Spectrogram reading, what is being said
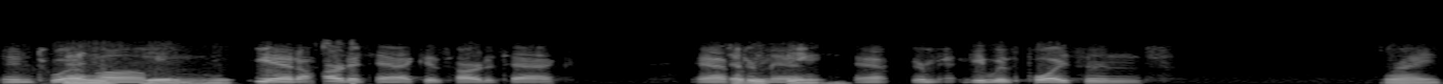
into it. And Um, Jane- he had a heart attack. His heart attack after Everything. Maggie, after Maggie was poisoned. Right.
